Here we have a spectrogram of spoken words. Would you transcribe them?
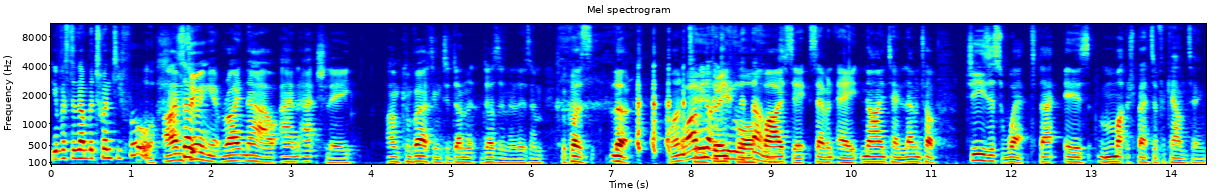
give us the number twenty-four. I'm So- doing it right now, and actually, I'm converting to done- dozenalism because look, one, Why are we two, not three, including the four, thumbs? five, six, seven, eight, nine, 10, 11, 12. Jesus wept. That is much better for counting.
